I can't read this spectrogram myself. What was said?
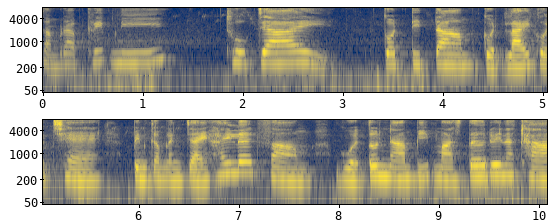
สำหรับคลิปนี้ ถูกใจ กดติดตาม กดไลค์ กดแชร์ เป็นกำลังใจให้เลิศฟาร์ม กัวต้นน้ำบิ๊มาสเตอร์ด้วยนะคะ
